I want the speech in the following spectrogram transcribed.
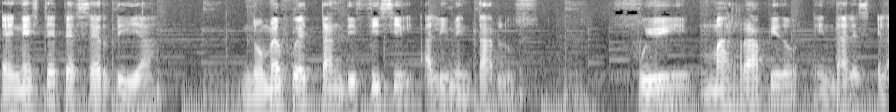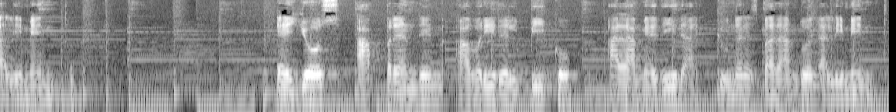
En este tercer día no me fue tan difícil alimentarlos. Fui más rápido en darles el alimento. Ellos aprenden a abrir el pico a la medida que uno les va dando el alimento.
